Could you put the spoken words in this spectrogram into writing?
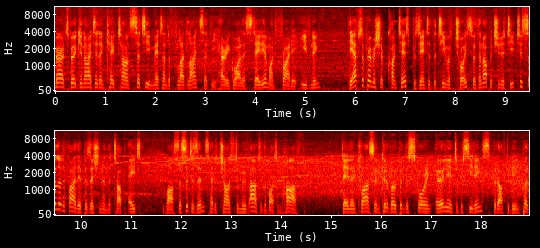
Maritzburg United and Cape Town City met under floodlights at the Harry Gwala Stadium on Friday evening. The ABSA Premiership contest presented the team of choice with an opportunity to solidify their position in the top eight, whilst the citizens had a chance to move out of the bottom half. Daylon Claasen could have opened the scoring early into proceedings, but after being put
